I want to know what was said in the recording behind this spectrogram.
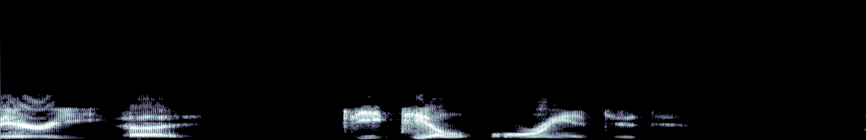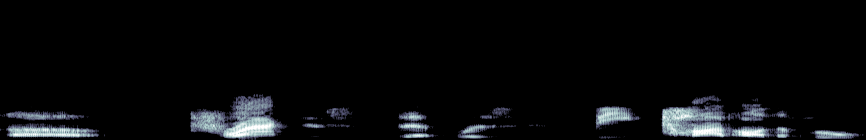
very uh, detail oriented uh, practice that was being taught on the move.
